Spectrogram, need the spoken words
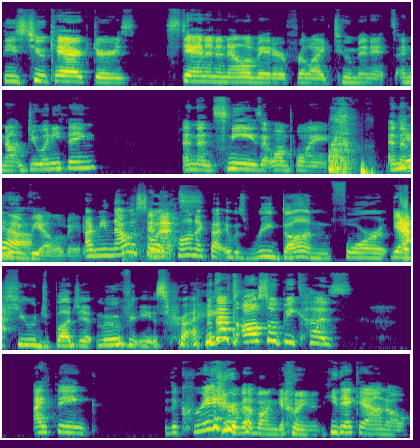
these two characters stand in an elevator for like two minutes and not do anything, and then sneeze at one point, and then Yeah. leave the elevator. I mean, that was so And that's- iconic that it was redone for Yeah. the huge budget movies, right? But that's also because I think the creator of Evangelion, Hideaki Anno,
